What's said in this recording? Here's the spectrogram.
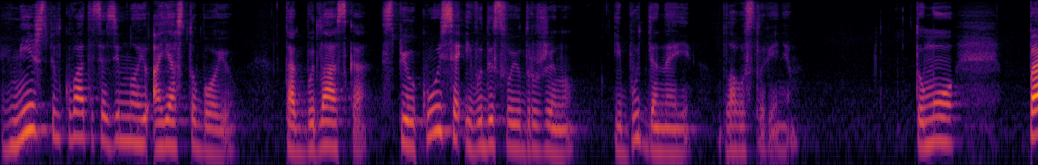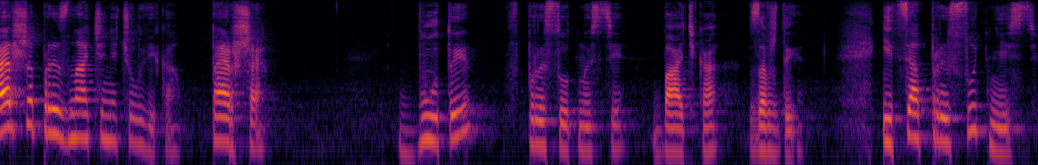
вмієш спілкуватися зі мною, а я з тобою, так, будь ласка, спілкуйся і веди свою дружину, і будь для неї благословенням. Тому перше призначення чоловіка перше бути в присутності батька завжди. І ця присутність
